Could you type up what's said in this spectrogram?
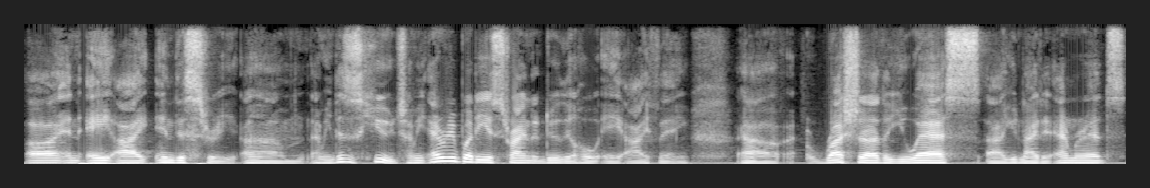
uh, in AI industry. Um, I mean, this is huge. I mean, everybody is trying to do the whole AI thing. Uh, Russia, the U.S., uh, United Emirates.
